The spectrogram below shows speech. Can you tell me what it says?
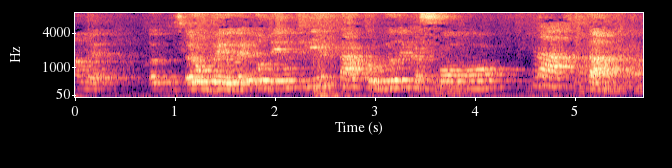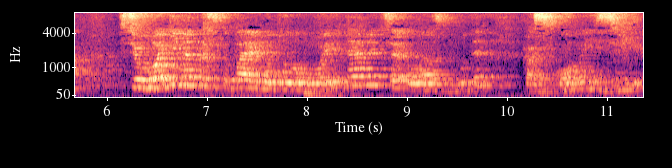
вами е, робили один твір, так, робили казкового птаха. Сьогодні ми приступаємо до нової теми. Це у нас буде казковий звір.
